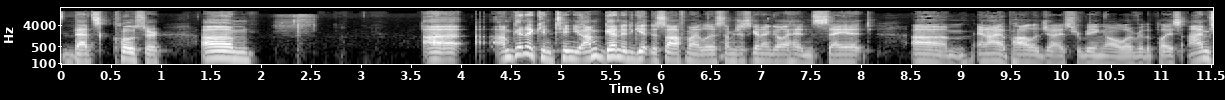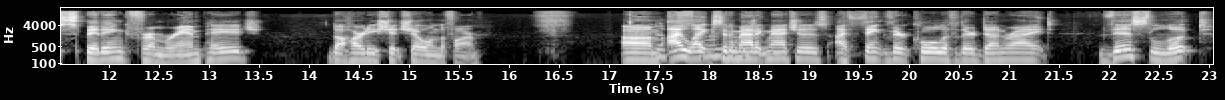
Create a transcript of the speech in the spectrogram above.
that's closer. Um, uh, I'm gonna continue. I'm gonna get this off my list. I'm just gonna go ahead and say it. Um, and I apologize for being all over the place. I'm spitting from Rampage, the Hardy shit show on the farm. Um, The I like farm cinematic version? matches. I think they're cool if they're done right. This looked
